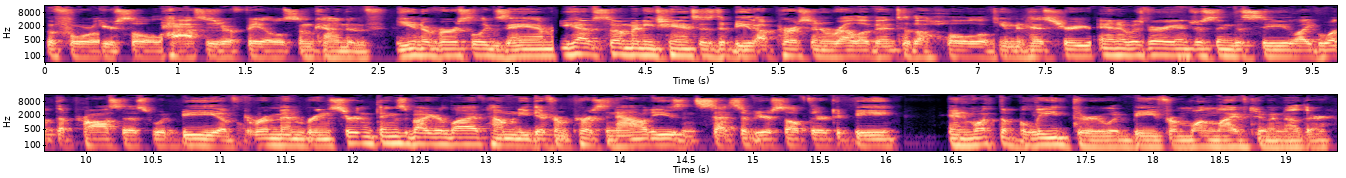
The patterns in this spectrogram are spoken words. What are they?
before your soul passes or fails some kind of universal exam. You have so many chances to be a person relevant to the whole of human history. And it was very interesting to see like what the process would be of remembering certain things about your life, how many different personalities and sets of yourself there could be, and what the bleed through would be from one life to another.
